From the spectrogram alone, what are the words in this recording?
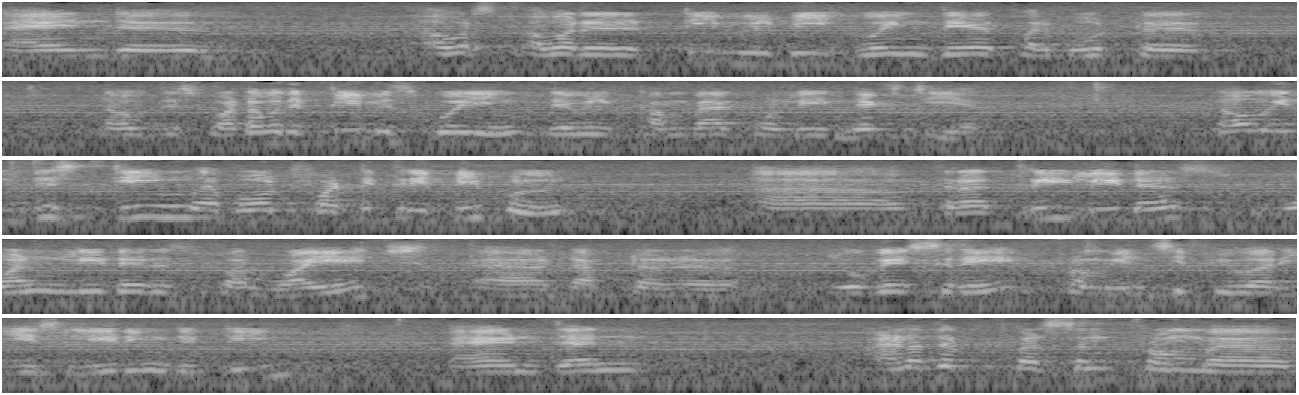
And uh, our, our uh, team will be going there for about, uh, now this whatever the team is going, they will come back only next year. Now in this team, about 43 people, uh, there are three leaders. One leader is for YH, uh, Dr. Uh, Yogesh Ray from NCPR, he is leading the team and then another person from uh,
